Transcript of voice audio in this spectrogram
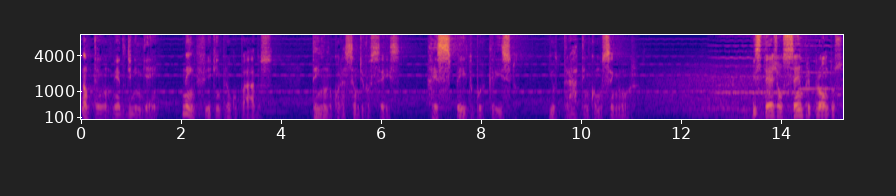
Não tenham medo de ninguém, nem fiquem preocupados. Tenham no coração de vocês respeito por Cristo e o tratem como Senhor. Estejam sempre prontos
